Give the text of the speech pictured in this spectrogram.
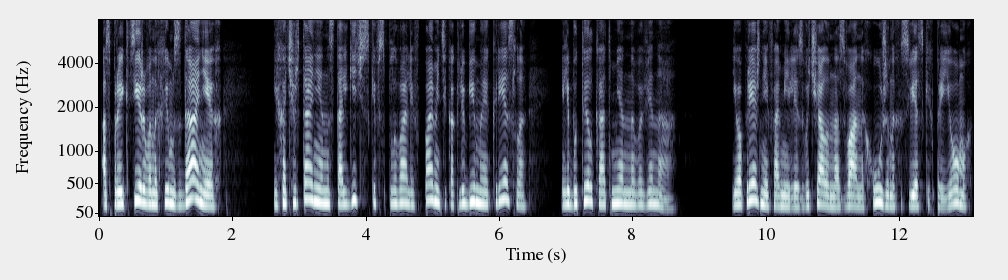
о спроектированных им зданиях, их очертания ностальгически всплывали в памяти, как любимое кресло или бутылка отменного вина. Его прежняя фамилия звучала на званых ужинах и светских приемах.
